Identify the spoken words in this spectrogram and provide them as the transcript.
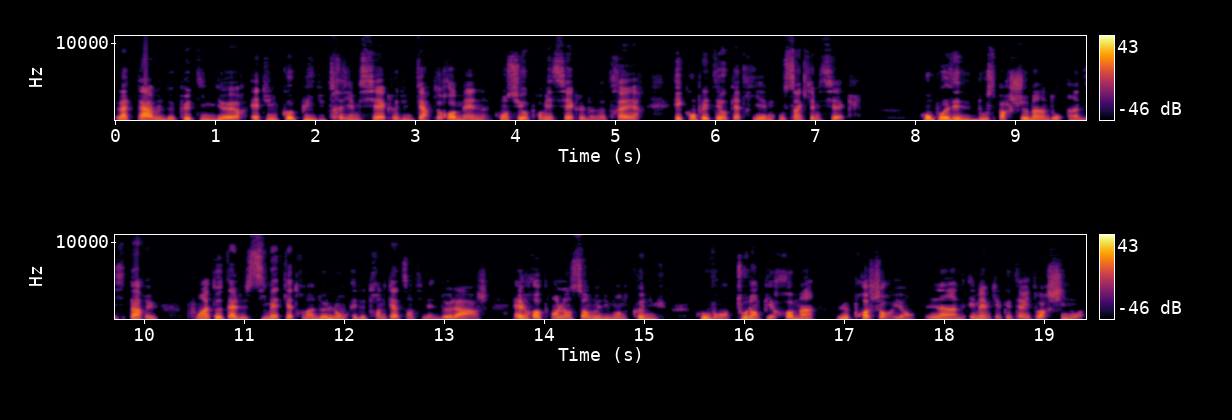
La table de Peutinger est une copie du XIIIe siècle d'une carte romaine conçue au 1er siècle de notre ère et complétée au IVe ou 5e siècle. Composée de 12 parchemins, dont un disparu, pour un total de 6,80 m de long et de 34 cm de large, elle reprend l'ensemble du monde connu, couvrant tout l'Empire romain, le Proche-Orient, l'Inde et même quelques territoires chinois.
